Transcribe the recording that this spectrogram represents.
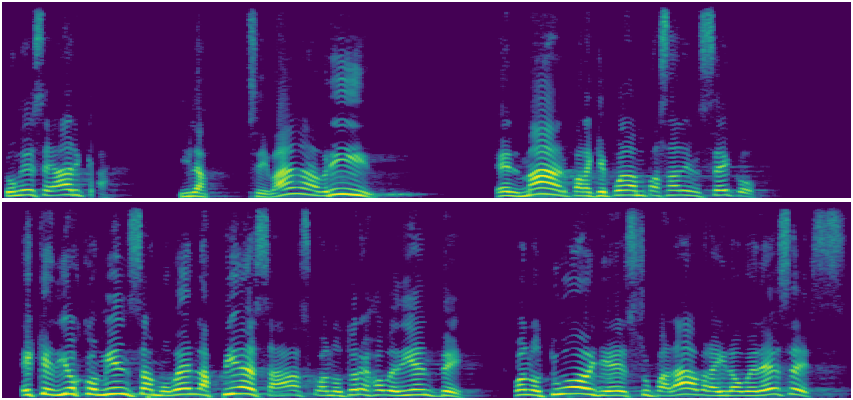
con ese arca. Y la, se van a abrir el mar para que puedan pasar en seco. Es que Dios comienza a mover las piezas cuando tú eres obediente, cuando tú oyes su palabra y la obedeces.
